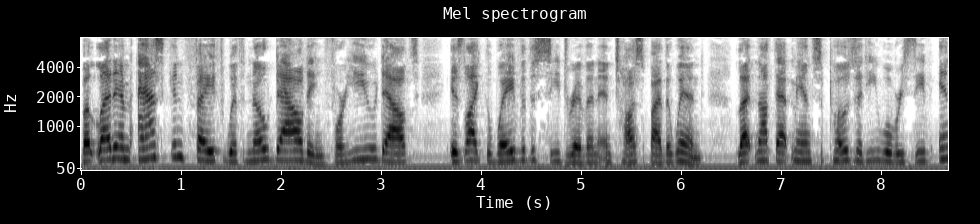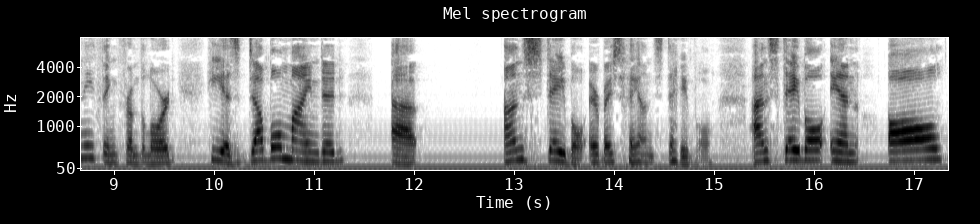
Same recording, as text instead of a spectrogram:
But let him ask in faith with no doubting, for he who doubts is like the wave of the sea driven and tossed by the wind. Let not that man suppose that he will receive anything from the Lord. He is double minded, uh, unstable. Everybody say unstable. Unstable in all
